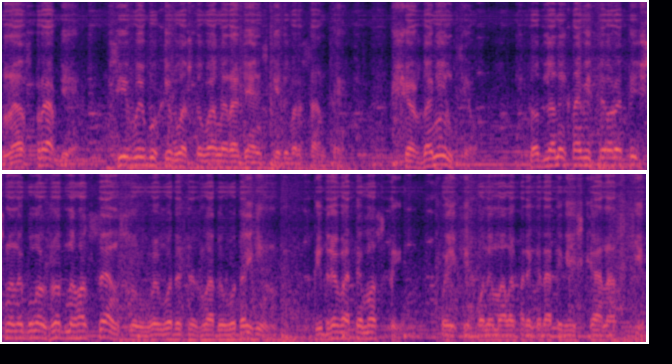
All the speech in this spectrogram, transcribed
Насправді, ці вибухи влаштували радянські диверсанти. Що ж до німців, то для них навіть теоретично не було жодного сенсу виводити з ладу водогін, підривати мости, по яких вони мали перекидати війська на схід.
